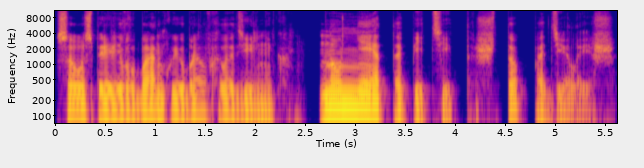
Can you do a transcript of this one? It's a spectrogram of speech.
Соус перелил в банку и убрал в холодильник. Ну нет аппетита, что поделаешь.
